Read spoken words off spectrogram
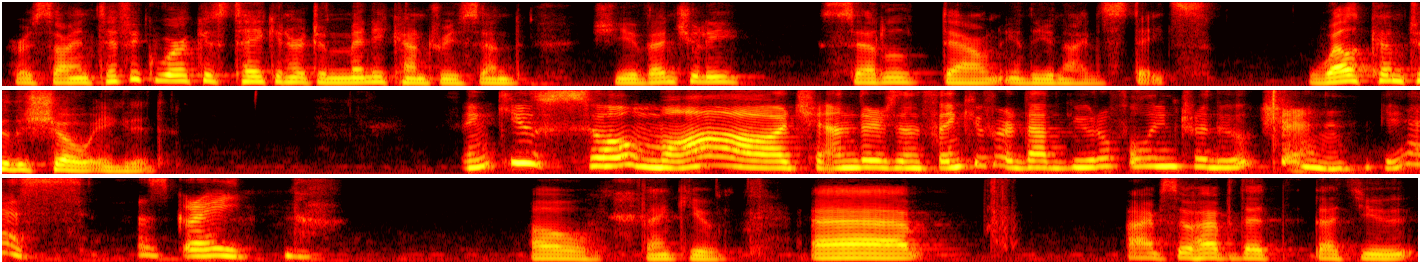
her scientific work has taken her to many countries, and she eventually settled down in the United States. Welcome to the show, Ingrid. Thank you so much, Anderson. Thank you for that beautiful introduction. Yes, that's great. Oh, thank you. Uh, I'm so happy that that you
